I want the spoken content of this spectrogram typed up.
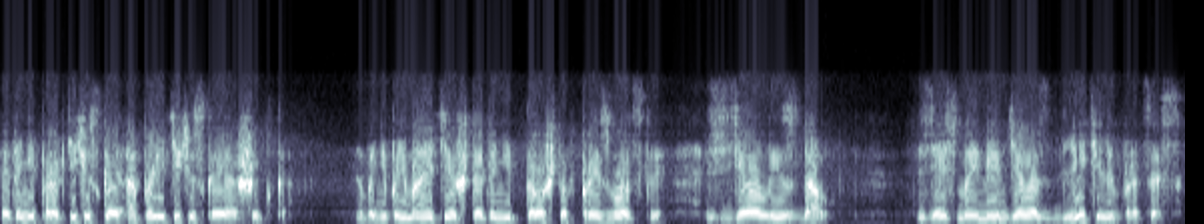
Это не практическая, а политическая ошибка. Вы не понимаете, что это не то, что в производстве сделал и сдал. Здесь мы имеем дело с длительным процессом.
